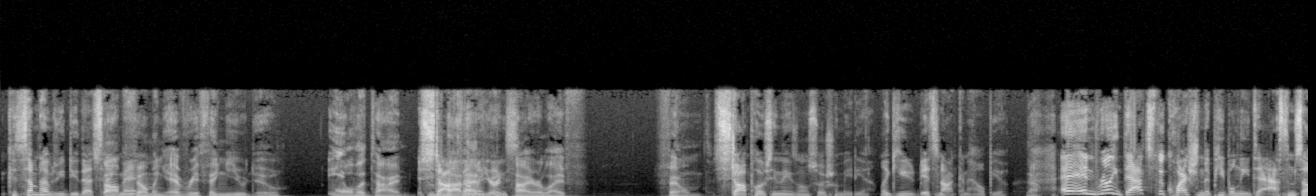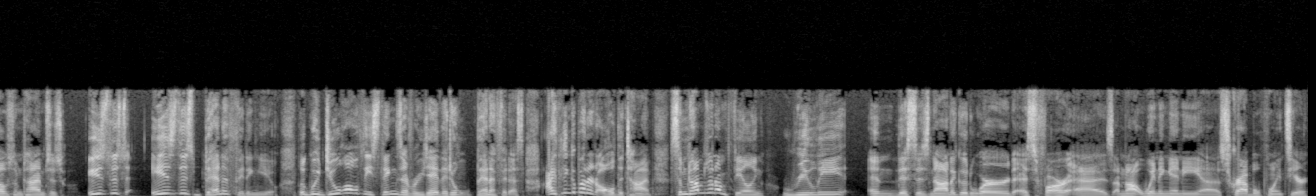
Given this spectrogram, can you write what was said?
because sometimes we do that Stop segment. filming everything you do all the time. Do Stop not have filming your things. entire life filmed. Stop posting things on social media. Like you, it's not going to help you. No. And, and really, that's the question that people need to ask themselves sometimes: is is this is this benefiting you? Like we do all these things every day that don't benefit us. I think about it all the time. Sometimes when I'm feeling really and this is not a good word as far as I'm not winning any uh, Scrabble points here,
